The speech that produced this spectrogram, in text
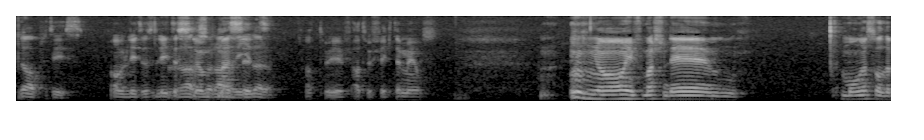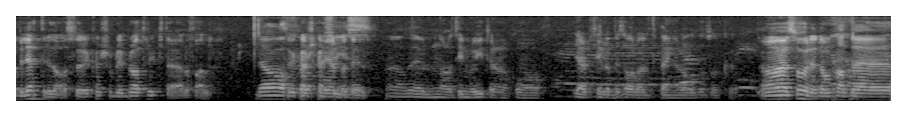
Ja, precis. Av lite, lite det slumpmässigt att vi, att vi fick det med oss. Ja, inför matchen, det är mm, många sålda biljetter idag så det kanske blir bra tryck där i alla fall. Ja, Så vi kanske kan hjälpa precis. Ja, det är väl några timråiter som kommer och hjälper till att betala lite pengar oss också. Ja, jag såg det. De hade...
